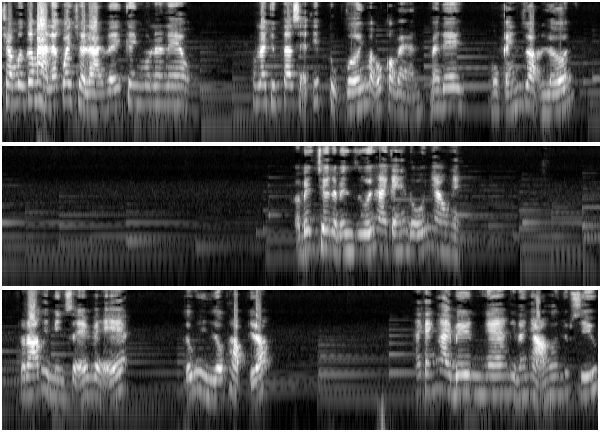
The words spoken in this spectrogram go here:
Chào mừng các bạn đã quay trở lại với kênh Monanel. Hôm nay chúng ta sẽ tiếp tục với mẫu cọ bản 3D Một cánh dọn lớn. Ở bên trên và bên dưới hai cánh đối nhau này. Sau đó thì mình sẽ vẽ giống hình dấu thập vậy đó. Hai cánh hai bên ngang thì nó nhỏ hơn chút xíu.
